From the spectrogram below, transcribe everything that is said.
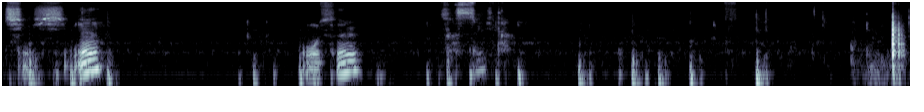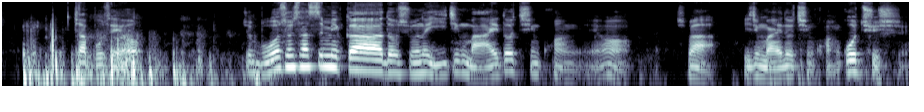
리치 씨는 옷을 샀습니다. 자 보세요. 저 무엇을 샀습니까? 的时候呢 이직 마이더 칭광이에요. 是吧? 이직 마이더 칭광 过去式.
